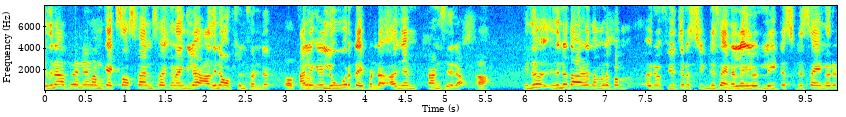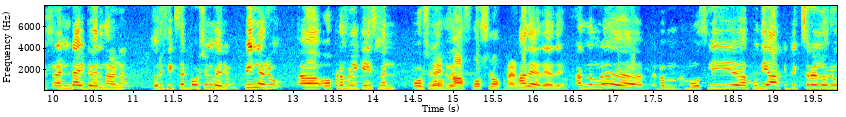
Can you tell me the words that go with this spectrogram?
ഇതിനകത്ത് തന്നെ നമുക്ക് എക്സോസ് ഫാൻസ് വെക്കണമെങ്കിൽ അതിന് ഓപ്ഷൻസ് ഉണ്ട്. അല്ലെങ്കിൽ ലൂവർ ടൈപ്പ് ഉണ്ട്. അത് ഞാൻ കാണിച്ചു തരാം. ഇത് ഇതിന്റെ താഴെ നമ്മളിപ്പം ഒരു ഫ്യൂച്ചറിസ്റ്റിക് ഡിസൈൻ അല്ലെങ്കിൽ ഒരു ലേറ്റസ്റ്റ് ഡിസൈൻ ഒരു ട്രെൻഡ് ആയിട്ട് വരുന്നതാണ്. ഒരു ഫിക്സഡ് പോർഷൻ വരും. പിന്നെ ഒരു ഓപ്പണബിൾ കേസ്മെന്റ് പോർഷൻ ആയിട്ട് വരും. അതെ അതെ അതെ. അത് നമ്മൾ ഇപ്പം മോസ്റ്റ്ലി പുതിയ ആർക്കിടെക്ചറൽ ഒരു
